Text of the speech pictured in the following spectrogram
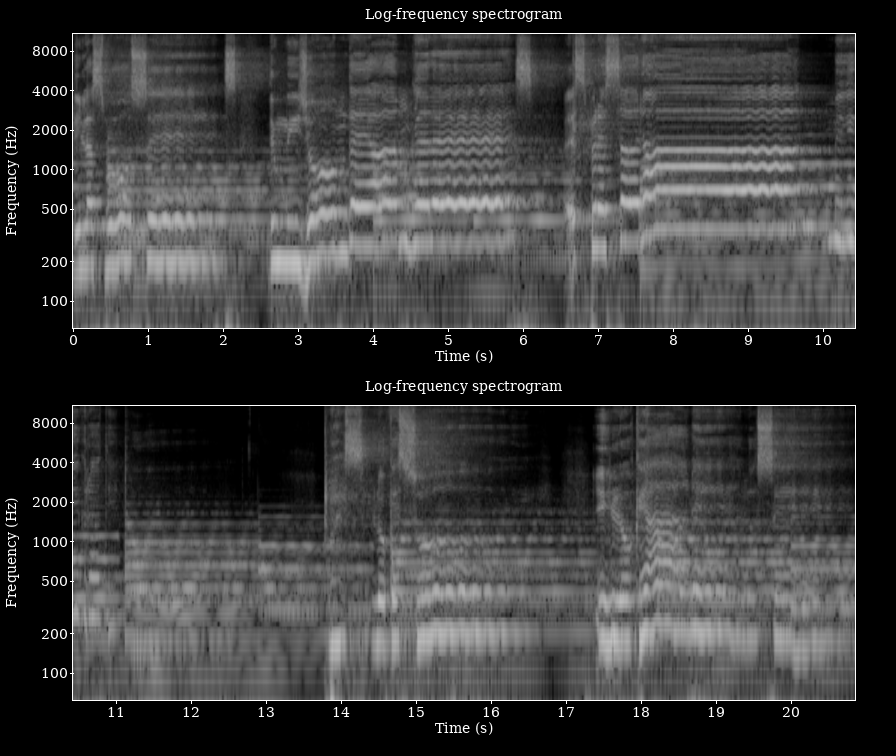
ni las voces de un millón de ángeles expresarán mi gratitud, pues lo que soy y lo que anhelo ser,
